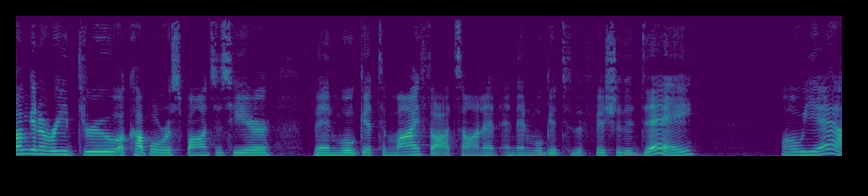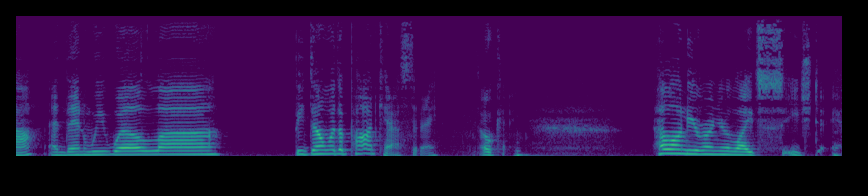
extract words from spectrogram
I'm going to read through a couple responses here. Then we'll get to my thoughts on it, and then we'll get to the fish of the day. Oh, yeah. And then we will uh, be done with the podcast today. Okay. How long do you run your lights each day?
